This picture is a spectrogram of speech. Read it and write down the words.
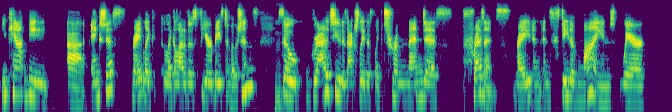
You can't be uh, anxious right like like a lot of those fear based emotions mm. so gratitude is actually this like tremendous presence right and and state of mind where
